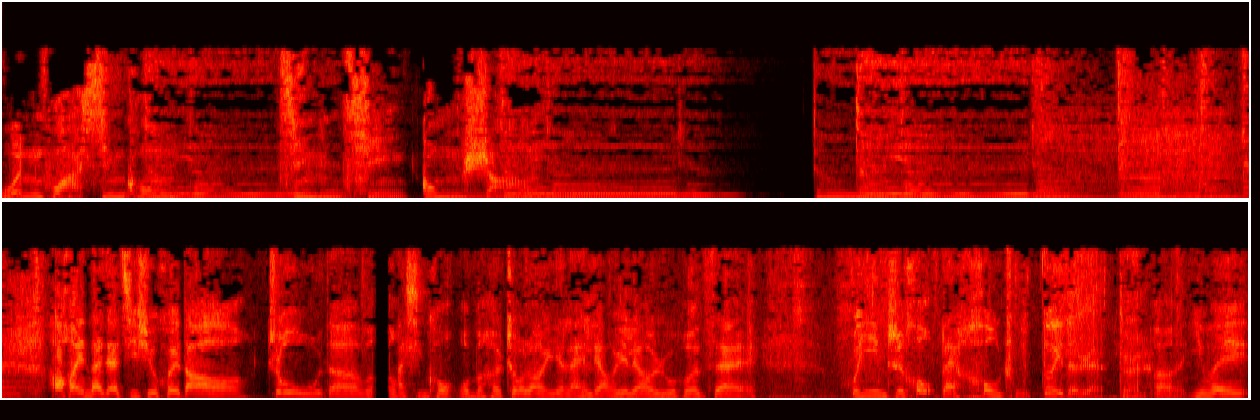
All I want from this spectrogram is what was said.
文化星空，敬请共赏。好，欢迎大家继续回到周五的文化星空。我们和周老爷来聊一聊如何在婚姻之后来 hold 住对的人。对，呃，因为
